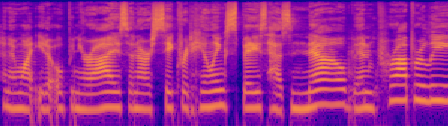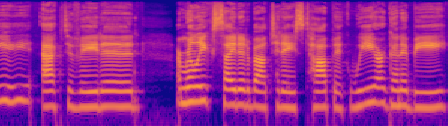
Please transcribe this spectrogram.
And I want you to open your eyes, and our sacred healing space has now been properly activated. I'm really excited about today's topic. We are going to be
